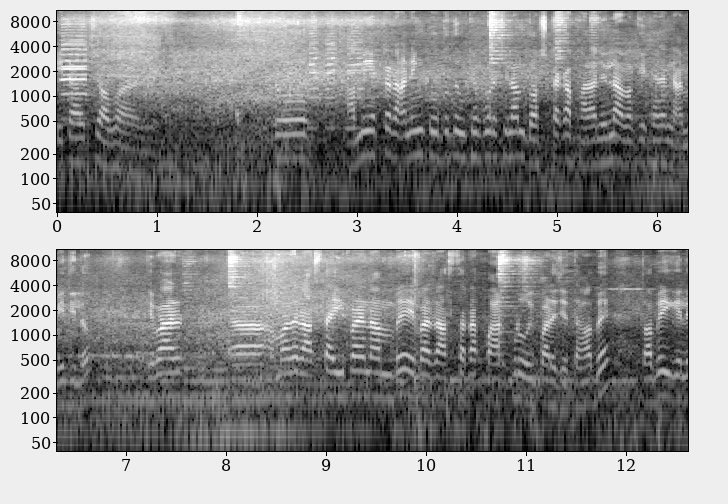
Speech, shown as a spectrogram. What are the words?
এইটা হচ্ছে অভয়ারণ্য। তো আমি একটা রানিং টোটোতে উঠে পড়েছিলাম, দশ টাকা ভাড়া নিলে আমাকে এখানে নামিয়ে দিল। এবার আমাদের রাস্তা এই পারে নামবে, এবার রাস্তাটা পার করে ওই পারে যেতে হবে, তবেই গেলে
